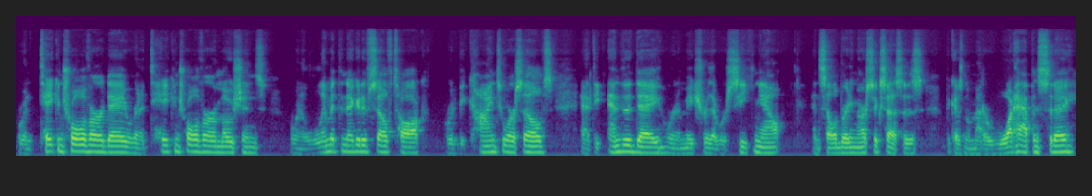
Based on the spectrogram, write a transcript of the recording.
We're going to take control of our day. We're going to take control of our emotions. We're going to limit the negative self talk. We're going to be kind to ourselves. And at the end of the day, we're going to make sure that we're seeking out and celebrating our successes because no matter what happens today,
